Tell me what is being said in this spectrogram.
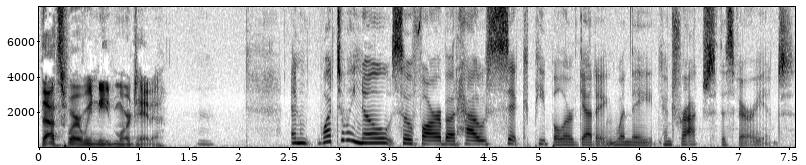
That's where we need more data. Hmm. And what do we know so far about how sick people are getting when they contract this variant?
